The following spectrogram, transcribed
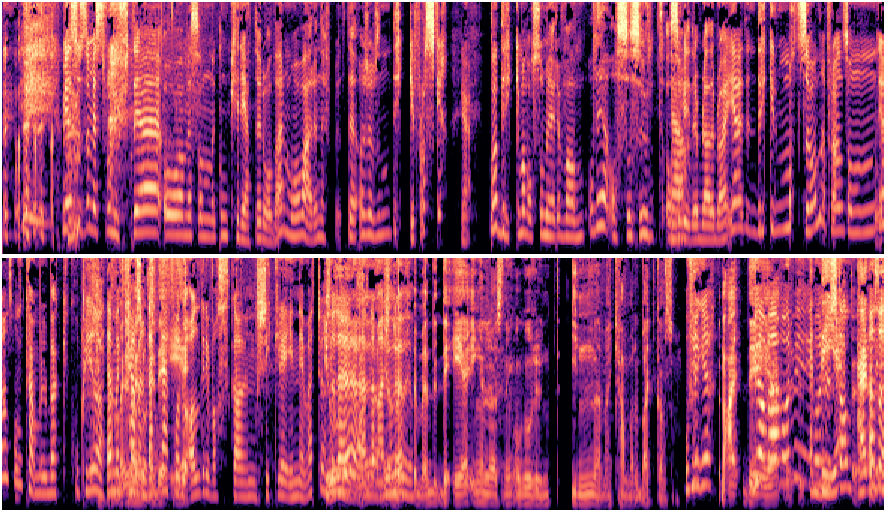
Men jeg syns det mest fornuftige og mest sånn konkrete rådet her må være det å kjøpe sånn drikkeflaske. Ja. Da drikker man også mer vann, og det er også sunt. Og så Ja. bla, bla, bla. Jeg drikker masse vann fra en sånn, ja, en sånn Camelback-kopi. da. Ja, men Men- Camelback der får du aldri vaska skikkelig inni, vet du. Jo, det er jo, enda mer støv. Men det, det er ingen løsning å gå rundt inne med camelback, altså. Hvorfor ikke? Nei, det Vi har er hver vår, vi, vår husstand. det- Altså,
